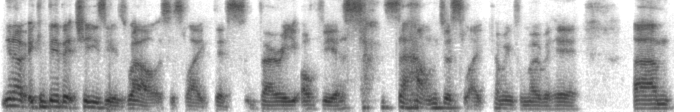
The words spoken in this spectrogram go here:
you know it can be a bit cheesy as well. It's just like this very obvious sound just like coming from over here. Um,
